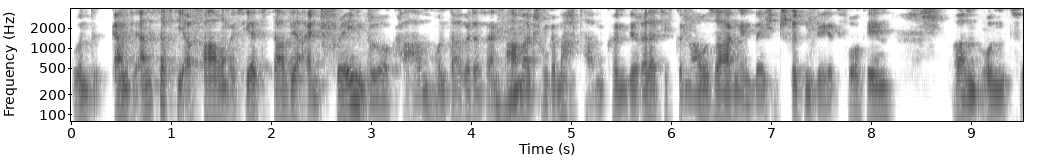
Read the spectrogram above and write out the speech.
Und ganz ernsthaft, die Erfahrung ist jetzt, da wir ein Framework haben und da wir das ein mhm. paar Mal schon gemacht haben, können wir relativ genau sagen, in welchen Schritten wir jetzt vorgehen ähm, und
